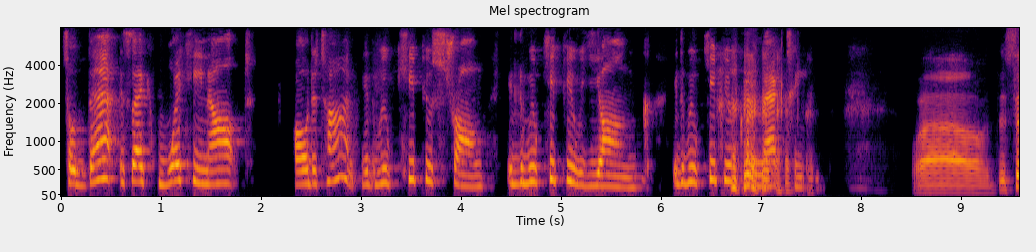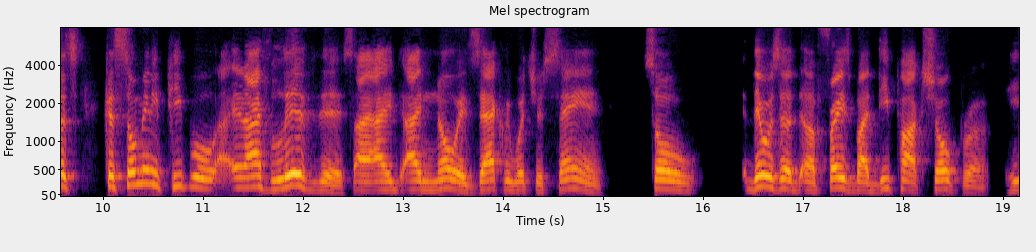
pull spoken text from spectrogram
so that is like working out all the time. It will keep you strong. It will keep you young. It will keep you connecting. wow, such because so many people, and I've lived this. I, I I know exactly what you're saying. So there was a, a phrase by Deepak Chopra. He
